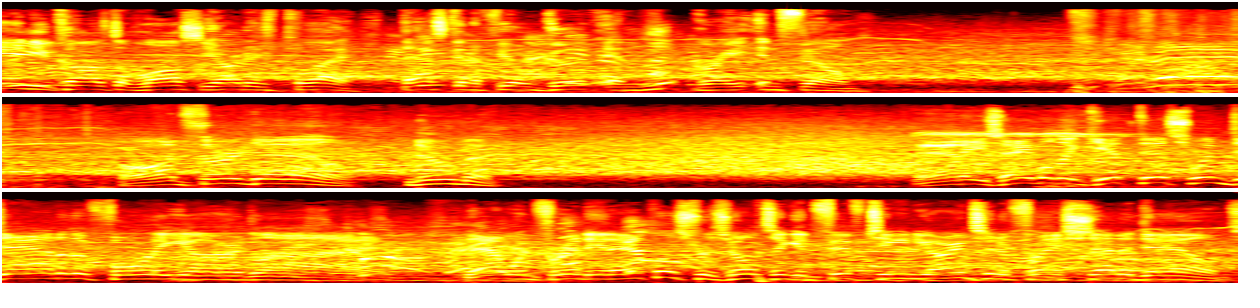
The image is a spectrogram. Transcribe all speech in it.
and you caused a lost yardage play. That's going to feel good and look great in film. On third down, Newman. And he's able to get this one down to the 40-yard line. That one for Indianapolis, resulting in 15 yards and a fresh set of downs.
